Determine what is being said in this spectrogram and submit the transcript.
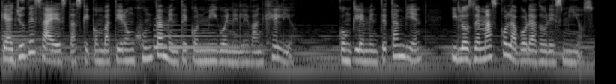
que ayudes a estas que combatieron juntamente conmigo en el Evangelio, con Clemente también y los demás colaboradores míos,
